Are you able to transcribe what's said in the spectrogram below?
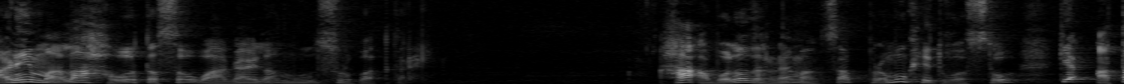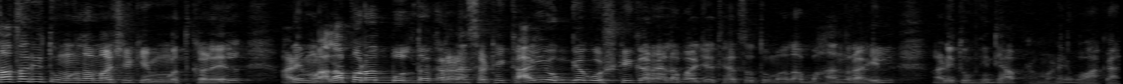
आणि मला हवं तसं वागायला मूल सुरुवात करेल. हा अबोला धरण्यामागचा प्रमुख हेतू असतो की आता तरी तुम्हाला माझी किंमत कळेल आणि मला परत बोलतं करण्यासाठी काय योग्य गोष्टी करायला पाहिजेत ह्याचं तुम्हाला भान राहील आणि तुम्ही त्याप्रमाणे वागाल.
